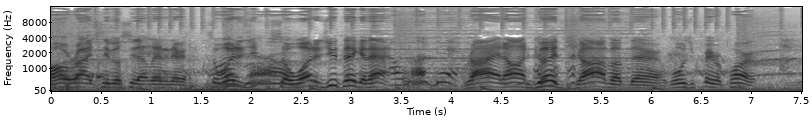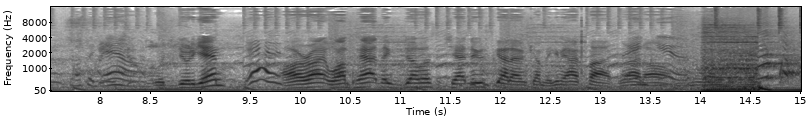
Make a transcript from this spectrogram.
All right, Steve, we'll see that landing area. So what did you? Oh, so what did you think of that? I loved it. Right on. Good job up there. What was your favorite part? Down. Would you do it again? Yes. All right. Well, I'm Pat. Thanks for joining us at Chattanooga Skydiving Company. Give me a high five. Right Thank on. you.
